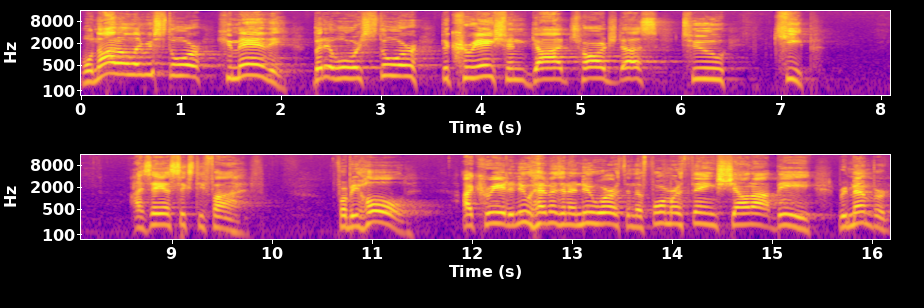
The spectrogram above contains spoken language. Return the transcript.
will not only restore humanity, but it will restore the creation God charged us to keep. Isaiah 65 For behold, I create a new heavens and a new earth, and the former things shall not be remembered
